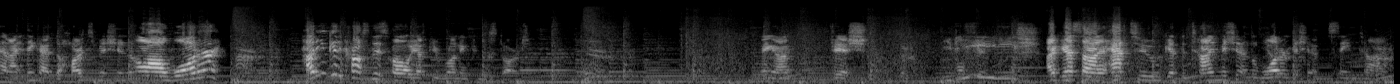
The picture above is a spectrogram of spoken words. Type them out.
and I think I have the hearts mission. Aw, water? How do you get across this? Oh, you have to be running through the stars. Hang on. Fish. Evil fish. I guess I have to get the time mission and the water mission at the same time.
